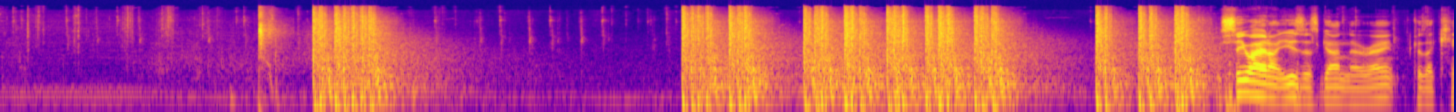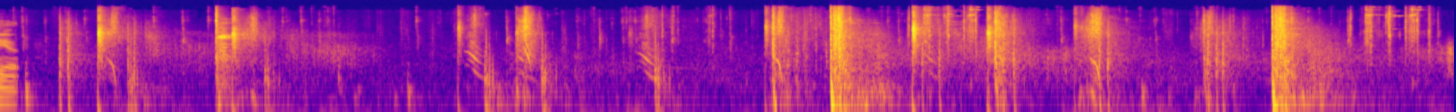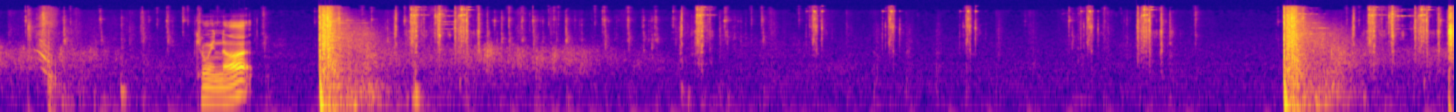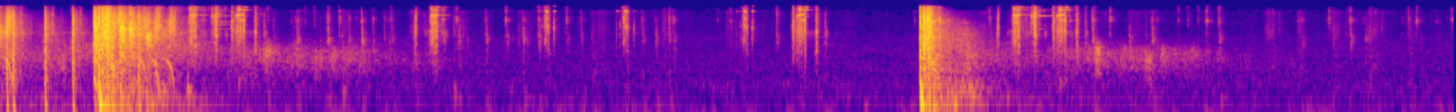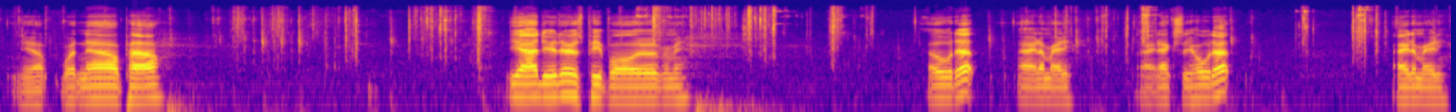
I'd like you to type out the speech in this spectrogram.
You see why I don't use this gun though, right? Because I can't. We not? Yep. What now, pal? Yeah, dude, there's people all over me. Hold up. Alright, I'm ready. Alright, actually, hold up. Alright, I'm ready.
